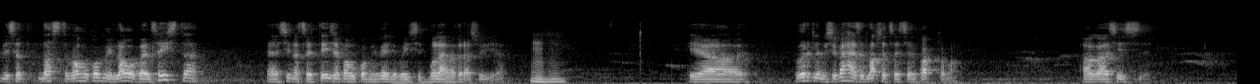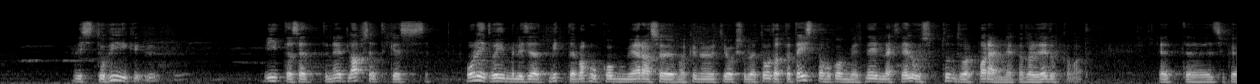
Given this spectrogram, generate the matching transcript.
lihtsalt lasta vahukommil laua peal seista, äh, siis nad said teise vahukommi veel ja võisid mõlemad ära süüa mm. -hmm. ja võrdlemisi vähesed lapsed said sellega hakkama. aga siis vist Tuhig viitas, et need lapsed, kes olid võimelised mitte vahukommi ära sööma kümne minuti jooksul, et oodata teist vahukommi, et neil läks elus tunduvalt paremini, et nad olid edukamad. et äh, sihuke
